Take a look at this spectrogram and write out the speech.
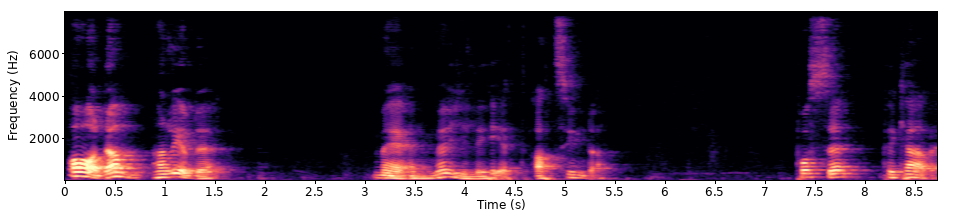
Adam, han levde med en möjlighet att synda. Posse pecare.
